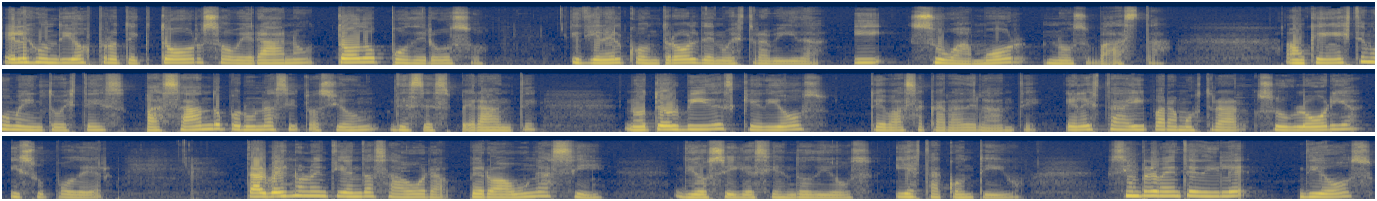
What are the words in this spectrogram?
Él es un Dios protector, soberano, todopoderoso y tiene el control de nuestra vida y su amor nos basta. Aunque en este momento estés pasando por una situación desesperante, no te olvides que Dios te va a sacar adelante. Él está ahí para mostrar su gloria y su poder. Tal vez no lo entiendas ahora, pero aún así Dios sigue siendo Dios y está contigo. Simplemente dile, Dios,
